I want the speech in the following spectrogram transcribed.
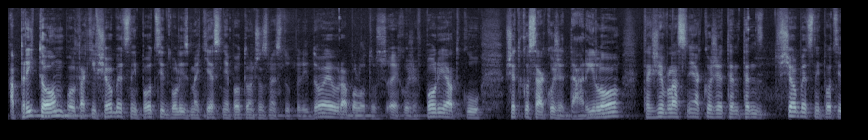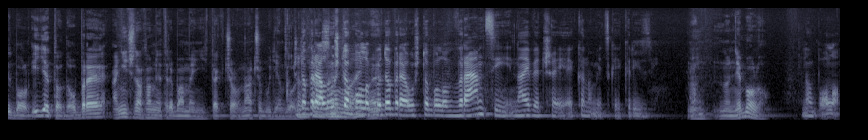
A pritom bol taký všeobecný pocit, boli sme tesne po tom, čo sme vstúpili do eura, bolo to akože v poriadku, všetko sa akože darilo, takže vlastne akože ten, ten všeobecný pocit bol, ide to dobre a nič na tom netreba meniť. Tak čo, na čo budem voliť? Dobre, ale už to, bolo, hej? dobre, už to bolo v rámci najväčšej ekonomickej krízy. No, no nebolo. No bolo.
